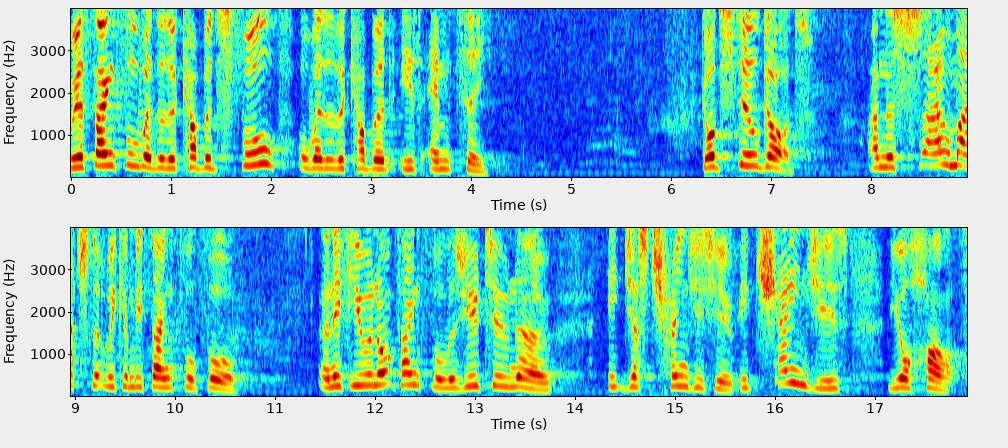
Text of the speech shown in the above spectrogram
We're thankful whether the cupboard's full or whether the cupboard is empty. God's still God. And there's so much that we can be thankful for. And if you are not thankful, as you two know, it just changes you. It changes your heart.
